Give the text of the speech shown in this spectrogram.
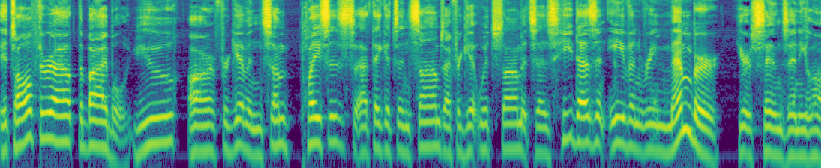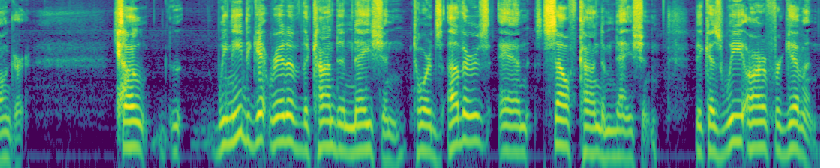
It's all throughout the Bible. You are forgiven. Some places, I think it's in Psalms, I forget which Psalm, it says, He doesn't even remember your sins any longer. Yeah. So we need to get rid of the condemnation towards others and self condemnation because we are forgiven.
